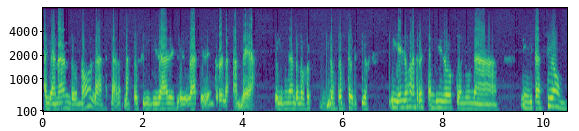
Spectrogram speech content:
allanando ¿no? Las, posibilidades de debate dentro de la Asamblea, eliminando los, los dos tercios. Y ellos han respondido con una invitación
